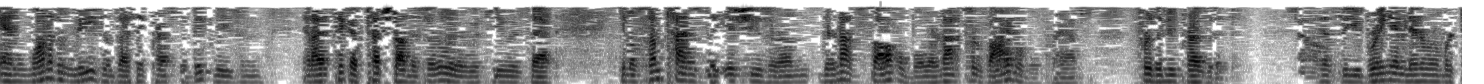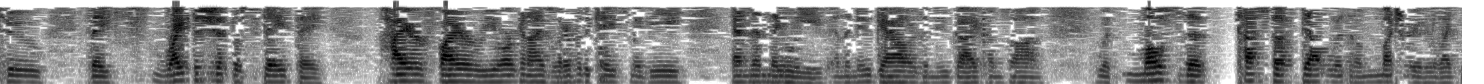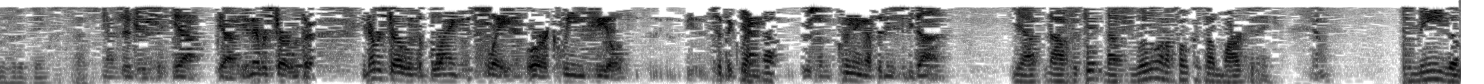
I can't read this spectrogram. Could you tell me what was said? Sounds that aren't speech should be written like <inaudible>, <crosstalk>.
And one of the reasons, I think perhaps the big reason, and I think I've touched on this earlier with you, is that, you know, sometimes the issues are, un, they're not solvable or not survivable perhaps for the new president. And so you bring in an interim or two, they right the ship of state, they hire, fire, reorganize, whatever the case may be, and then they leave. And the new gal or the new guy comes on with most of the tough stuff dealt with and a much greater likelihood of being successful. That's interesting. Yeah, yeah. You never start with a you never start with a blank slate or a clean field. Typically, Yeah, no. there's some cleaning up that needs to be done. Yeah. Now, if it, now, if you really want to focus on marketing, Yeah. To me, the,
